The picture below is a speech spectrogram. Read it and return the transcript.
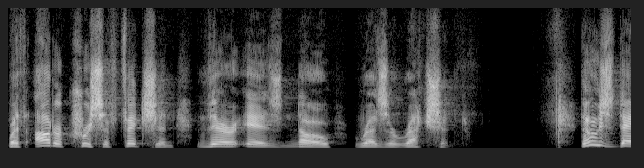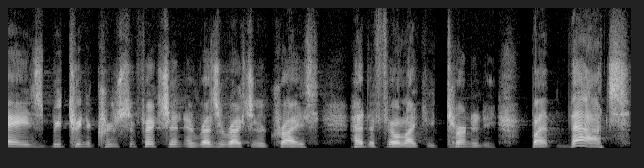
without a crucifixion, there is no resurrection. Those days between the crucifixion and resurrection of Christ had to feel like eternity, but that's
